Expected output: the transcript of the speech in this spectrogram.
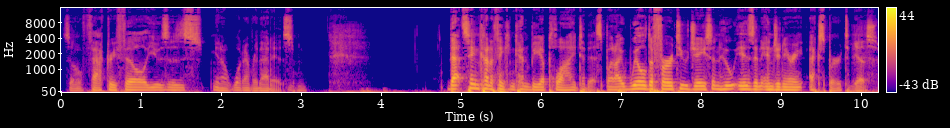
So factory fill uses, you know, whatever that is. That same kind of thinking can be applied to this, but I will defer to Jason, who is an engineering expert. Yes.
